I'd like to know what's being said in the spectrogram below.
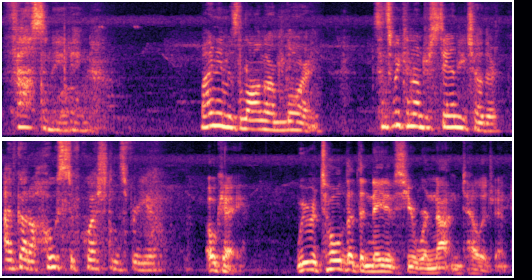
Fascinating. My name is Longarm Lauren. Since we can understand each other, I've got a host of questions for you. Okay, we were told that the natives here were not intelligent.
